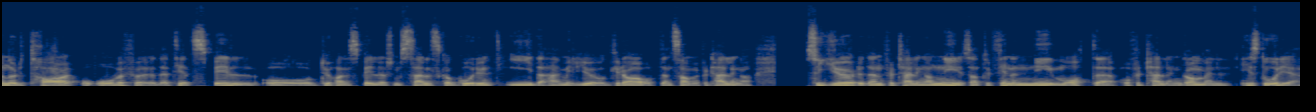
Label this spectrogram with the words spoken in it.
Men når du tar og overfører det til et spill, og du har en spiller som selv skal gå rundt i det her miljøet og grave opp den samme fortellinga, så gjør du den fortellinga ny. sånn at Du finner en ny måte å fortelle en gammel historie.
